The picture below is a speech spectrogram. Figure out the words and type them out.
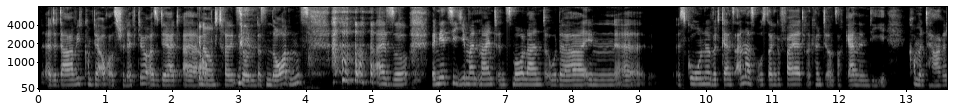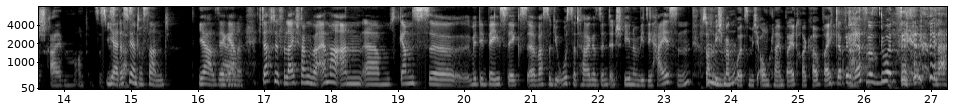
äh, David kommt ja auch aus Skellefteå, also der hat äh, genau. auch die Tradition des Nordens. also, wenn jetzt hier jemand meint, in Småland oder in äh, Skone wird ganz anders Ostern gefeiert, dann könnt ihr uns auch gerne in die Kommentare schreiben und uns das wissen Ja, das wäre interessant. Ja, sehr ja. gerne. Ich dachte, vielleicht fangen wir einmal an, ähm, ganz äh, mit den Basics, äh, was so die Ostertage sind in Schweden und wie sie heißen. Sag mhm. ich mal mhm. kurz, mich auch einen kleinen Beitrag habe, weil ich glaube, den Rest wirst du erzählen. Nein,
